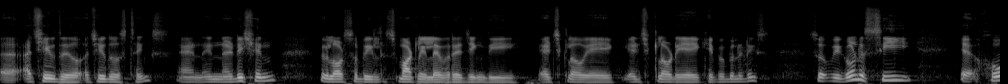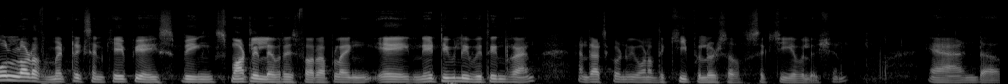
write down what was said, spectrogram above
uh, achieve the achieve those things. And in addition, we will also be smartly leveraging the edge cloud AI, edge cloud AI capabilities. So we're going to see a whole lot of metrics and KPIs being smartly leveraged for applying AI natively within RAN, and that's going to be one of the key pillars of 6G evolution. And uh,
